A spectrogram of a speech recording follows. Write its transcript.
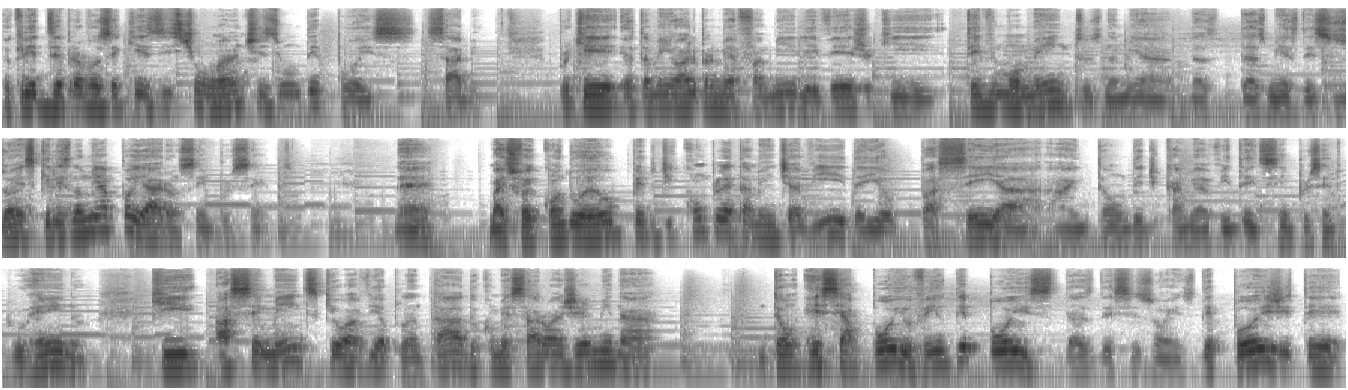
eu queria dizer para você que existe um antes e um depois, sabe? Porque eu também olho para minha família e vejo que teve momentos na minha, das, das minhas decisões que eles não me apoiaram 100%, né? Mas foi quando eu perdi completamente a vida e eu passei a, a então dedicar minha vida 100% para o reino, que as sementes que eu havia plantado começaram a germinar, então, esse apoio veio depois das decisões, depois de ter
